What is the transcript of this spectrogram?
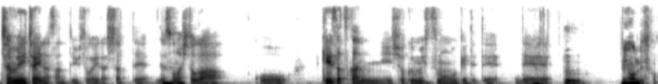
チャムエイ・チャイナさんっていう人がいらっしゃって、で、その人が、こう、警察官に職務質問を受けてて、で、うん。日本ですか？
